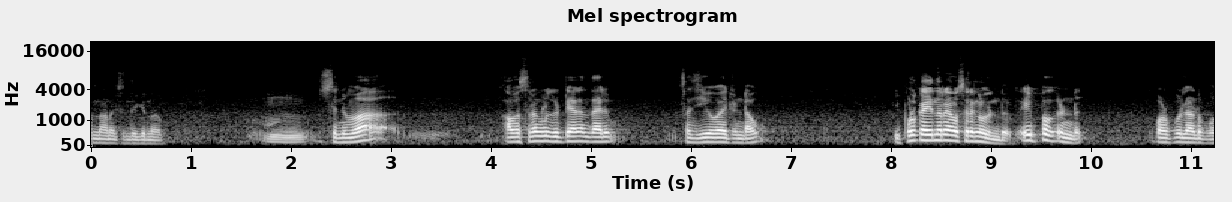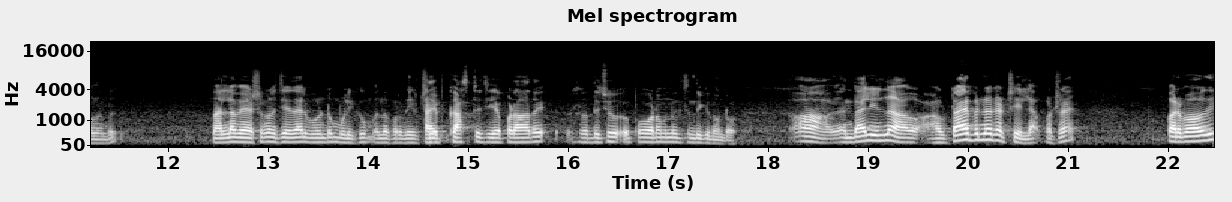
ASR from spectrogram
എന്നാണ് ചിന്തിക്കുന്നത്? സിനിമ അവസരങ്ങൾ കിട്ടിയാൽ എന്തായാലും സജീവമായിട്ടുണ്ടാവും. ഇപ്പോൾ കൈ നിറയെ അവസരങ്ങളുണ്ട്. ഇപ്പോൾ ഉണ്ട്. കുഴപ്പമില്ലാണ്ട് പോകുന്നുണ്ട്. നല്ല വേഷങ്ങൾ ചെയ്താൽ വീണ്ടും വിളിക്കും എന്ന പ്രതീക്ഷ ടൈപ്പ് കാസ്റ്റ് ചെയ്യപ്പെടാതെ ശ്രദ്ധിച്ചു പോകണമെന്ന് ചിന്തിക്കുന്നുണ്ടോ? ആ എന്തായാലും ഇന്ന് ഔട്ടായ പിന്നെ രക്ഷയില്ല. പക്ഷേ പരമാവധി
